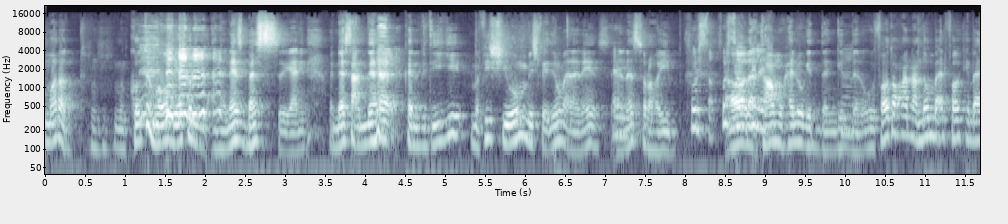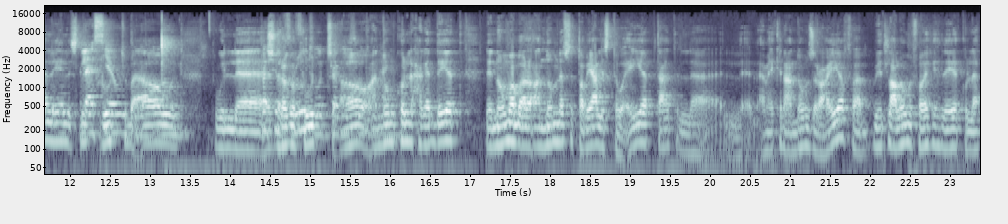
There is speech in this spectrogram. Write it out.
مرض. من كتر ما هو بياكل أناناس بس يعني الناس عندها كان بتيجي مفيش يوم مش في إيديهم أناناس. أيوة. أناناس رهيب. فرصة فرصة آه لا. طعمه حلو جدا جدا. وطبعا عندهم بقى الفواكه بقى اللي هي ال snake fruit بقى وال dragon fruit آه عندهم. كل الحاجات ديت لأن هم بقى عندهم نفس الطبيعة الاستوائية ال الأماكن عندهم زراعية فبيطلع لهم الفواكه اللي هي كلها.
